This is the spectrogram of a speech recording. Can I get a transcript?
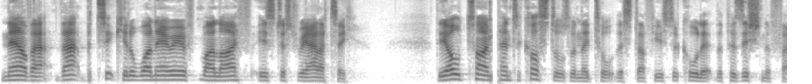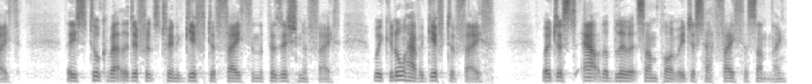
Now that that particular one area of my life is just reality. The old time Pentecostals, when they taught this stuff, used to call it the position of faith. They used to talk about the difference between a gift of faith and the position of faith. We can all have a gift of faith. We're just out of the blue at some point, we just have faith or something.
